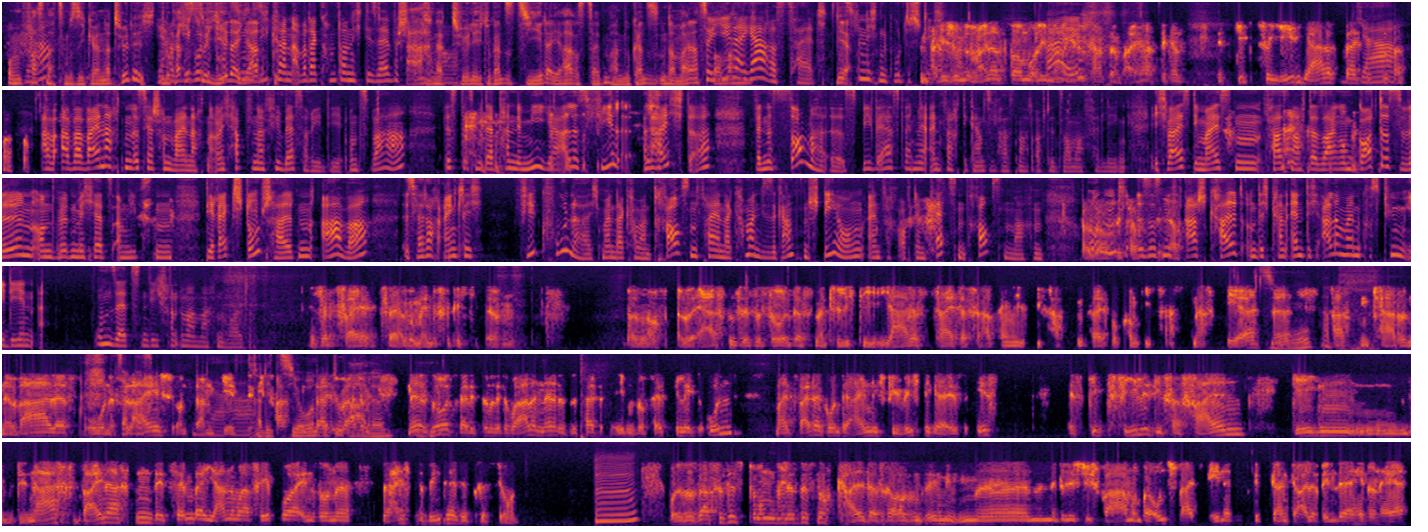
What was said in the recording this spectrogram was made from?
um ja? Fastnachtsmusik hören, natürlich. Ja, du kannst okay, es gut, zu jeder Jahreszeit. Musik hören, aber da kommt doch nicht dieselbe Stimme. Ach, natürlich. Du kannst es zu jeder Jahreszeit machen. Du kannst es unter Weihnachtsbaum Zu jeder machen. Jahreszeit. Das ja. finde ich ein gutes Stichwort. Wie schon der Weihnachtsbaum, Olli Weil, du kannst am Weihnachten, kannst, es gibt für jede Jahreszeit ja, aber, aber Weihnachten ist ja schon Weihnachten. Aber ich habe eine viel bessere Idee. Und zwar ist es mit der Pandemie ja alles viel leichter, wenn es Sommer ist. Wie wäre es, wenn wir einfach die ganze Fastnacht auf den Sommer verlegen? Ich weiß, die meisten Fastnachter sagen, um Gottes Willen und würden mich jetzt am liebsten direkt stumm schalten, aber es wäre doch eigentlich viel cooler. Ich meine, da kann man draußen feiern, da kann man diese ganzen Stehungen einfach auf den Plätzen draußen machen. Also und hab, es ist nicht arschkalt und ich kann endlich alle meine Kostümideen umsetzen, die ich schon immer machen wollte. Ich habe zwei, zwei Argumente für dich. Ähm, Pass auf. Also erstens ist es so, dass natürlich die Jahreszeit dafür abhängig ist, die Fastenzeit, wo kommt die Fastnacht her? So. Ne? Fasten Karnevale ohne also Fleisch und dann ja. geht es in die Tradition, Rituale. Ne, so, Tradition, Rituale, ne? das ist halt eben so festgelegt. Und mein zweiter Grund, der eigentlich viel wichtiger ist, ist, es gibt viele, die verfallen gegen nach Weihnachten, Dezember, Januar, Februar in so eine leichte Winterdepression. Mhm. Oder so sagst, es ist dunkel, es ist noch kalt da draußen, irgendwie äh, nicht richtig warm und bei uns schneit es eh nicht, es gibt ganz geile Winter hin und her.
